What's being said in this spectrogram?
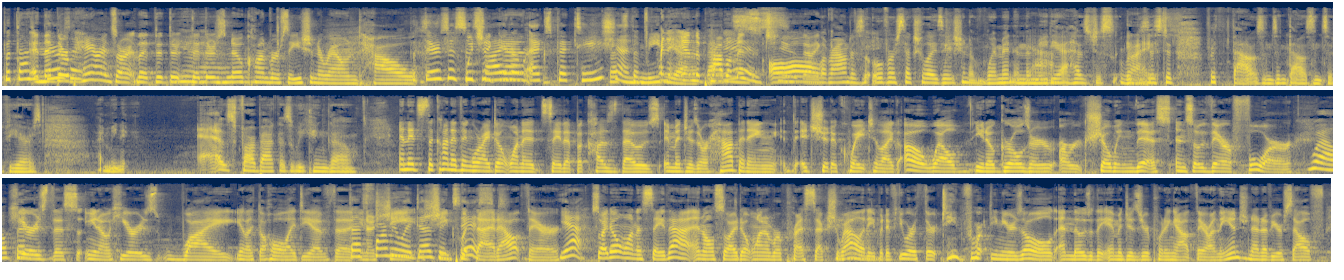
but that and that their a- parents aren't that, that, that, that there's no conversation around how but there's a which societal again- expectation That's the media. and the That problem is, is too, all like- around is The over sexualization of women in the Yeah. media has just Right. existed for thousands and thousands of years. I mean, as far back as we can go. And it's the kind of thing where I don't want to say that because those images are happening, it should equate to like, oh, well, you know, girls are, are showing this, and so therefore, Well, here's this, you know, here's why, you know, like the whole idea of the, you know, she does she put that out there, Yeah. So I don't want to say that, and also I don't want to repress sexuality. But if you are 13, 14 years old, and those are the images you're putting out there on the internet of yourself,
